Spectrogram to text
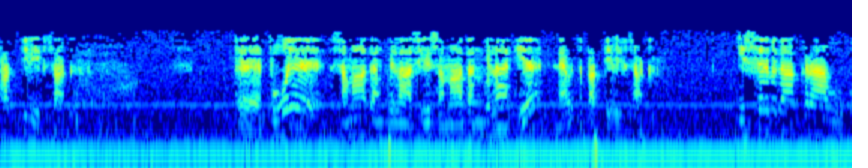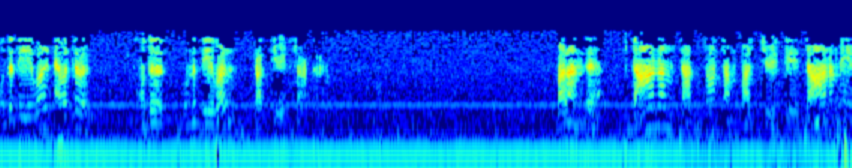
ප්‍රතිවීක්ෂා කරනවා. පොය සමාදන් වෙලා සීල් සමාදන් වෙලා එය නැවත ප්‍රතිවීක්ෂා කරනවා. ඉස්සර වෙලා කරා වූ හොඳ දේවල් නැවත හොඳ ගුණ දේවල් ප්‍රතිවීක්ෂා කරනවා. බලන්න දානං දත්වා සම්පච්චවේකේ දානමේ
